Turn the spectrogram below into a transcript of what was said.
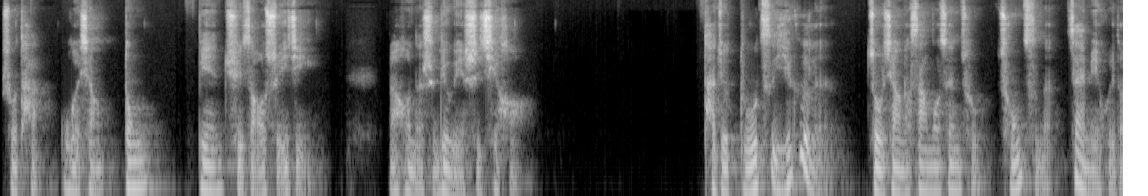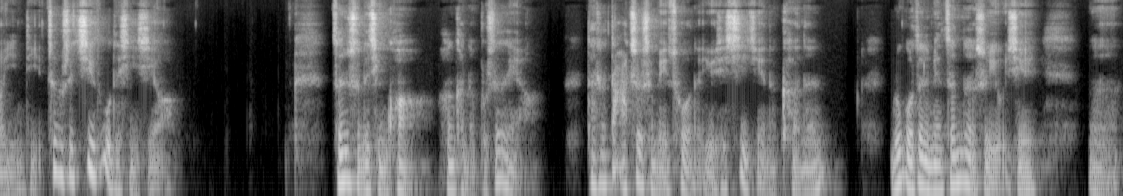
说他我向东边去找水井，然后呢是六月十七号，他就独自一个人。走向了沙漠深处，从此呢再没回到营地。这个是记录的信息啊，真实的情况很可能不是这样，但是大致是没错的。有些细节呢，可能如果这里面真的是有一些呃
